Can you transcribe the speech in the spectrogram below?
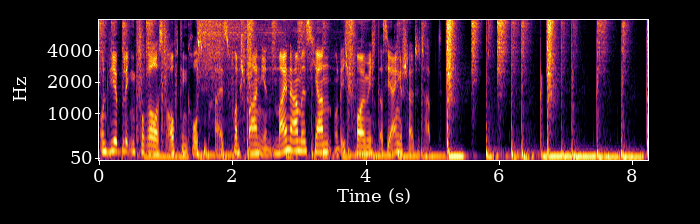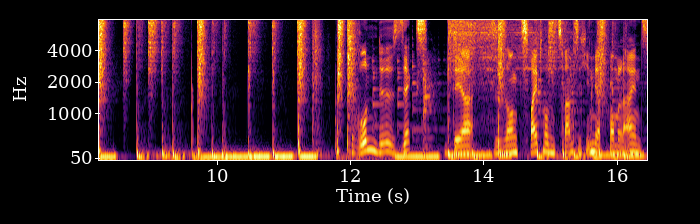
und wir blicken voraus auf den großen Preis von Spanien. Mein Name ist Jan und ich freue mich, dass ihr eingeschaltet habt. Runde 6 der Saison 2020 in der Formel 1.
